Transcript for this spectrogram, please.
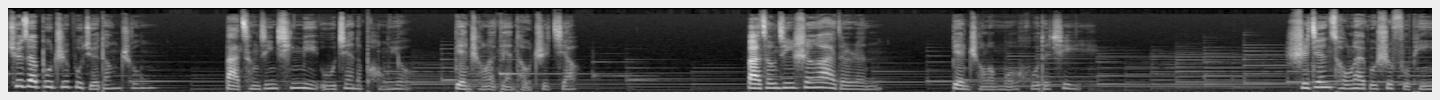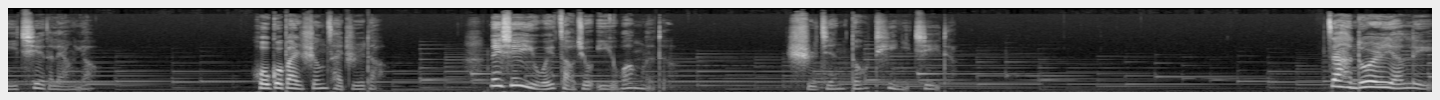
却在不知不觉当中。把曾经亲密无间的朋友变成了点头之交，把曾经深爱的人变成了模糊的记忆。时间从来不是抚平一切的良药。活过半生才知道，那些以为早就遗忘了的，时间都替你记得。在很多人眼里，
